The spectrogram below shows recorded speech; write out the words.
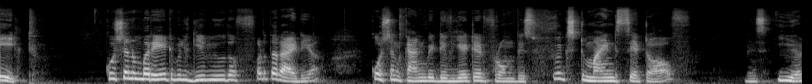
8 question number 8 will give you the further idea. Question can be deviated from this fixed mindset of means year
